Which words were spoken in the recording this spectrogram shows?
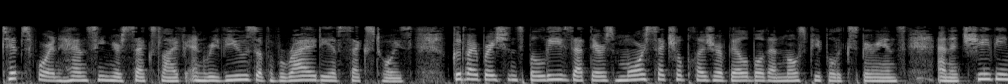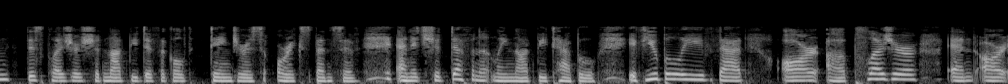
tips for enhancing your sex life, and reviews of a variety of sex toys. Good Vibrations believes that there's more sexual pleasure available than most people experience, and achieving this pleasure should not be difficult, dangerous, or expensive, and it should definitely not be taboo. If you believe that our uh, pleasure and our,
